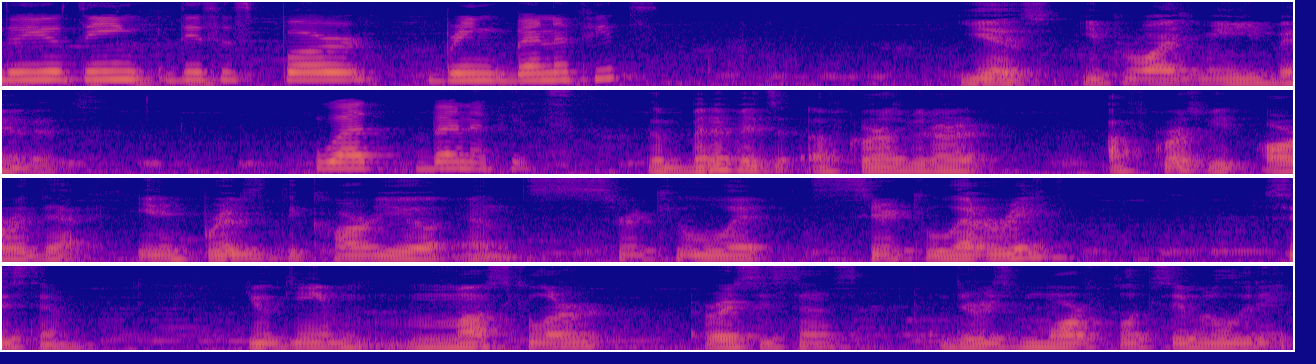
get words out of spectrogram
Do you think this sport bring benefits? Yes, it provides many benefits. What benefits? The benefits of CrossFit are of CrossFit are that it improves the cardio and circula- circulatory system. You gain muscular resistance. There is more flexibility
